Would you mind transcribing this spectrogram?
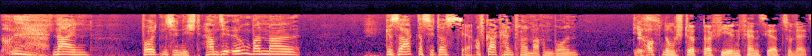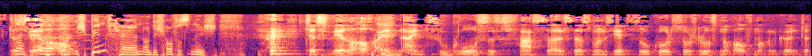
Nein. Nein, wollten sie nicht. Haben sie irgendwann mal gesagt, dass sie das Ja. auf gar keinen Fall machen wollen? Die Das- Hoffnung stirbt bei vielen Fans ja zuletzt. Das Das, wäre äh, auch- Ich bin Fan und ich hoffe es nicht. Das wäre auch ein, ein zu großes Fass, als dass man es jetzt so kurz vor Schluss noch aufmachen könnte.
